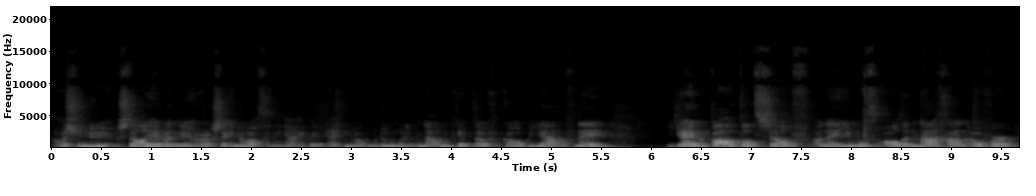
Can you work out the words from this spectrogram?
als je nu, stel je bent nu heel erg zenuwachtig en denk, ja, ik weet echt niet wat ik moet doen. Moet ik nou mijn crypto verkopen, ja of nee? Jij bepaalt dat zelf. Alleen je moet altijd nagaan over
